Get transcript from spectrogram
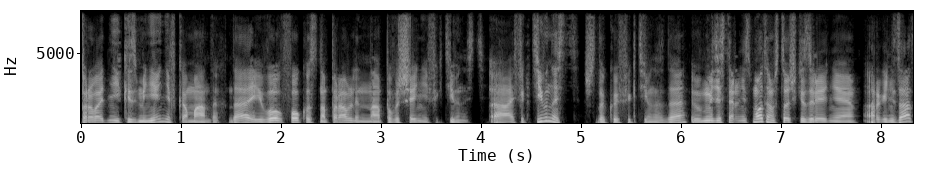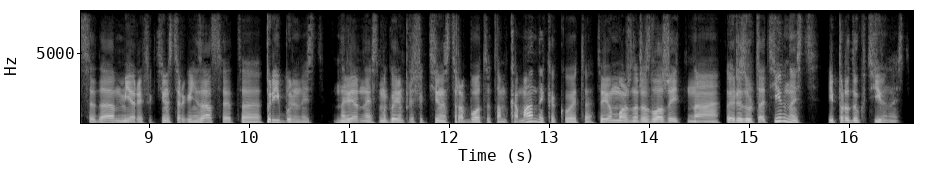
проводник изменений в командах, да, его фокус направлен на повышение эффективности. А эффективность, что такое эффективность, да? Мы здесь, наверное, не смотрим с точки зрения организации, да, мера эффективности организации — это прибыльность. Наверное, если мы говорим про эффективность работы там команды какой-то, то ее можно разложить на результативность и продуктивность.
